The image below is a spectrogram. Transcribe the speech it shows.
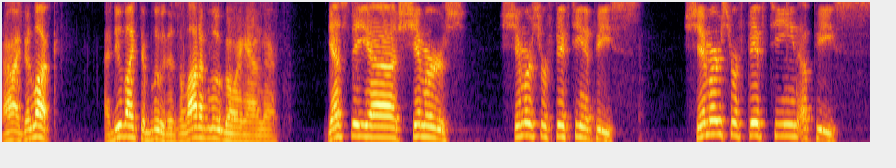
All right, good luck. I do like the blue. There's a lot of blue going on there. Guess the uh, shimmers. Shimmers for 15 apiece. Shimmers for 15 apiece.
